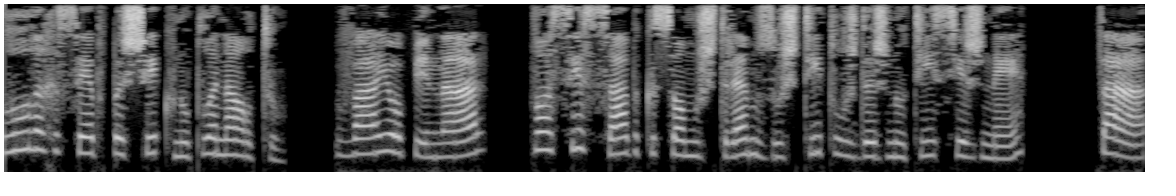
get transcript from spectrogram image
Lula recebe Pacheco no Planalto. Vai opinar? Você sabe que só mostramos os títulos das notícias, né? Tá.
